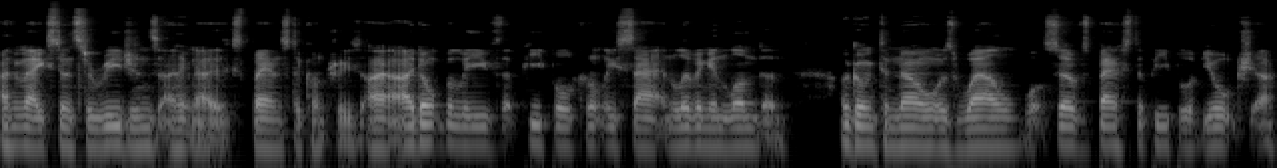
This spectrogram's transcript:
I think that extends to regions. I think that expands to countries. I, I don't believe that people currently sat and living in London are going to know as well what serves best the people of Yorkshire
